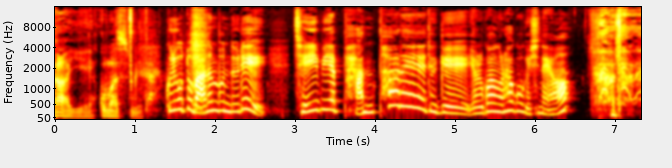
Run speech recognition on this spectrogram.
아, 예. 고맙습니다. 그리고 또 많은 분들이 제이비의 반팔에 되게 열광을 하고 계시네요.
